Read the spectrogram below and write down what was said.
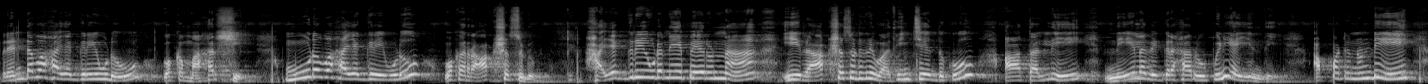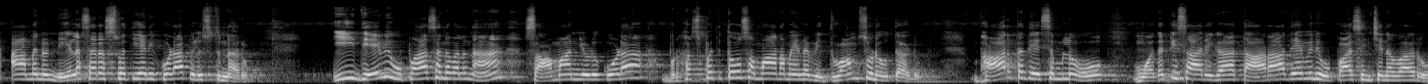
రెండవ హయగ్రీవుడు ఒక మహర్షి. మూడవ హయగ్రీవుడు ఒక రాక్షసుడు. హయగ్రీవుడనే పేరున్న ఈ రాక్షసుడిని వధించేందుకు ఆ తల్లి నీల విగ్రహ రూపిణి అయ్యింది. అప్పటి నుండి ఆమెను నీల సరస్వతి అని కూడా పిలుస్తున్నారు. ఈ దేవి ఉపాసన వలన సామాన్యుడు కూడా బృహస్పతితో సమానమైన విద్వాంసుడవుతాడు. భారతదేశంలో మొదటిసారిగా తారాదేవిని ఉపాసించిన వారు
